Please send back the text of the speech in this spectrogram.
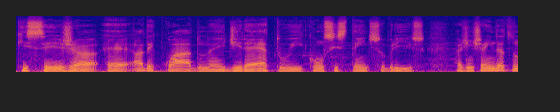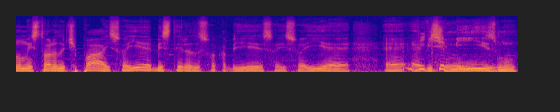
que seja é, adequado né, e direto e consistente sobre isso. A gente ainda está numa história do tipo, ah, isso aí é besteira da sua cabeça, isso aí é, é, é Vitimismo. vitimismo.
